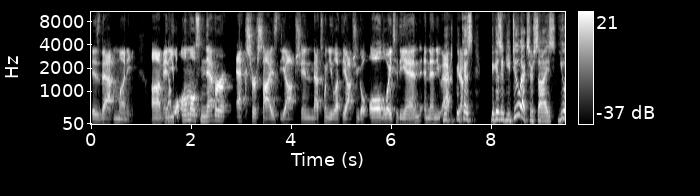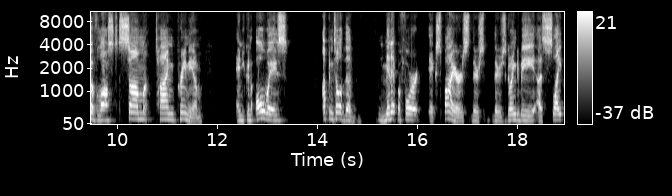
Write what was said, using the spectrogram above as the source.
is that money. Um, and yep. you almost never exercise the option. That's when you let the option go all the way to the end, and then you yeah, actually because because if you do exercise, you have lost some time premium, and you can always up until the minute before it expires, there's there's going to be a slight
